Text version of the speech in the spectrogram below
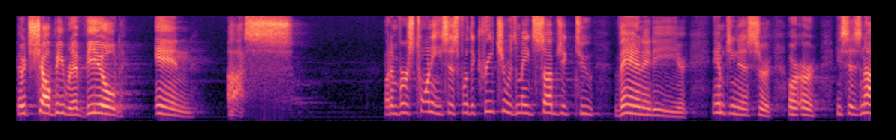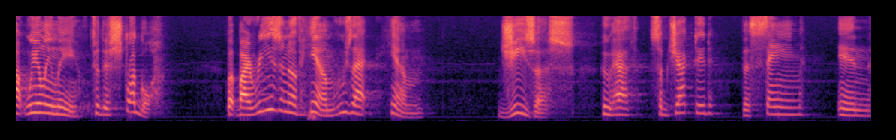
which shall be revealed in us. But in verse 20, he says, For the creature was made subject to vanity or emptiness, or, or, or he says, not willingly to this struggle, but by reason of him, who's that him? Jesus, who hath subjected the same in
